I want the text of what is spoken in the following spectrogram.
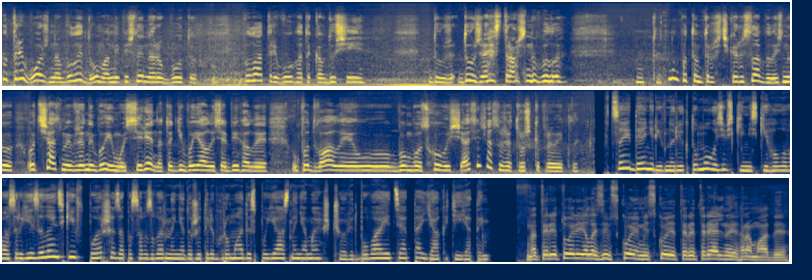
Ну, тривожно, були вдома, не пішли на роботу. Була тривога така в душі. Дуже, дуже страшно було. Ну, Ну, потім трошечки розслабились. Ну, от зараз ми вже не боїмося сирен, а тоді боялися, бігали у підвали, у бомбосховища, а зараз вже трошки привикли. В цей день, рівно рік тому, Лозівський міський голова Сергій Зеленський вперше записав звернення до жителів громади з поясненнями, що відбувається та як діяти. На території Лазівської міської територіальної громади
